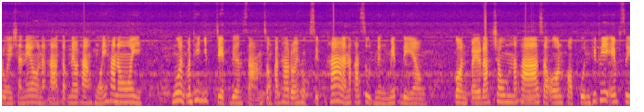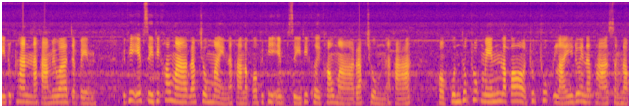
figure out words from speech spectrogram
รวยชาแนลนะคะ กับแนวทางหวยฮานอย งวดวันที่ 27 เดือน 3 2565 นะคะ สูตร 1 เม็ดเดียว ก่อนไปรับชมนะคะ สาวโอนขอบคุณพี่พี่ FC ทุกท่านนะคะ ไม่ว่าจะเป็นพี่พี่ FC ที่เข้ามารับชมใหม่นะคะ แล้วก็พี่พี่ FC ที่เคยเข้ามารับชมนะคะ ขอบคุณทุกๆเม้นต์แล้วก็ทุกๆไลค์ด้วยนะคะสำหรับ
